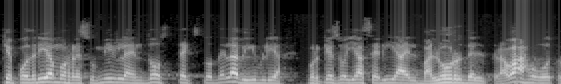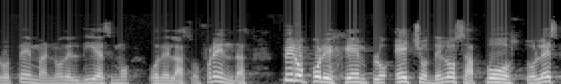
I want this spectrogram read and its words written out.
que podríamos resumirla en dos textos de la Biblia, porque eso ya sería el valor del trabajo, otro tema, no del diezmo o de las ofrendas. Pero, por ejemplo, Hechos de los Apóstoles,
